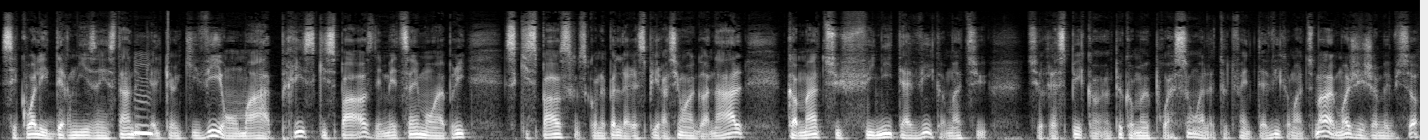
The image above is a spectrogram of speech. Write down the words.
c'est quoi les derniers instants de hmm. quelqu'un qui vit. On m'a appris ce qui se passe, des médecins m'ont appris ce qui se passe, ce qu'on appelle la respiration agonale, comment tu finis ta vie, comment tu, tu respires un peu comme un poisson à la toute fin de ta vie, comment tu meurs? Moi, j'ai jamais vu ça.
